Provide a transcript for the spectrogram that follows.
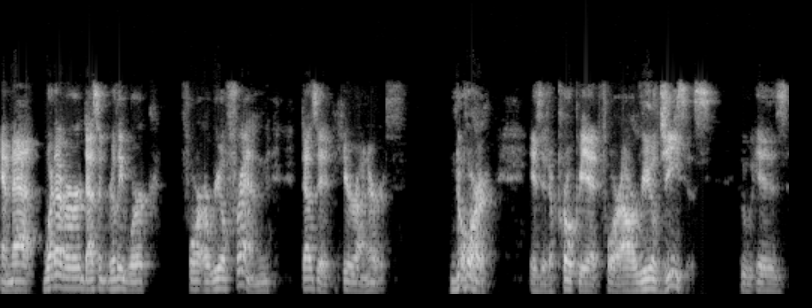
And that whatever doesn't really work for a real friend, does it here on earth. Nor is it appropriate for our real Jesus, who is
